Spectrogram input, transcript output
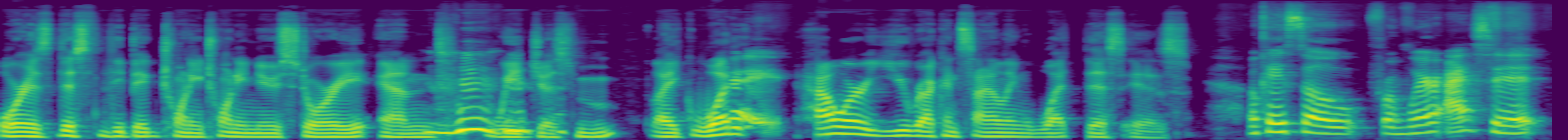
or is this the big 2020 news story and we just like what right. how are you reconciling what this is okay so from where i sit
